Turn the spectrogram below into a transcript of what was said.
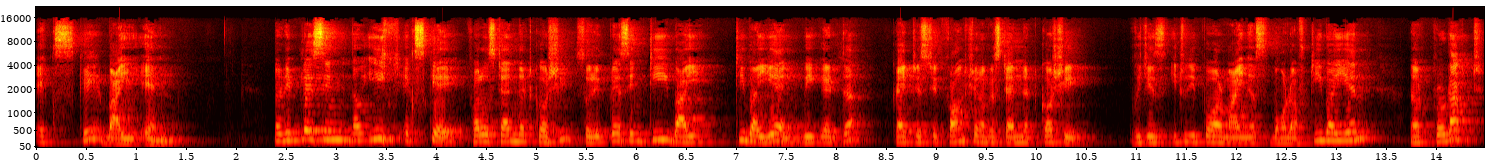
xk by n. Now replacing now each xk follows standard Cauchy. So replacing t by t by n we get the characteristic function of a standard Cauchy which is e to the power minus mod of t by n. Now product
